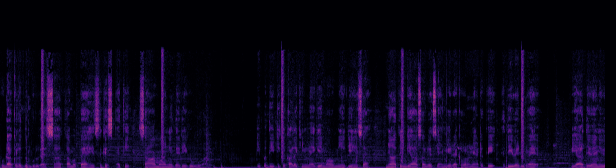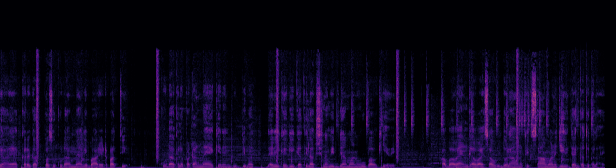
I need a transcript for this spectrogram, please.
කුඩා කළ දුඹුරු ඇස්සා තම පෑහිසකෙස් ඇති සාමාන්‍ය දැරේක වූවාය. ඉපදී ටික කලකින් මැගේ මවමියගේ නිසා ඥාතින්ගේ ආසල් වැසියන්ගේ රැකවරණ යටතේ ඇති වැඩුන ඇය පියා දෙවැනි ව්‍යහයක් කරගත් පසු කුඩාම්මයාගේ භාරයට පත්විය. කුඩා කළ පටන්න ඇය කෙනෙන් බුද්ධිමත් දැරිකගේ ගති ලක්ෂණ විද්‍යාමාන වූ බව කියවේ. අබවෑන් ගවයි සවුරු දොලාවනතෙක් සාමාන්‍ය ජීවිතයක් ගත කළයි.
